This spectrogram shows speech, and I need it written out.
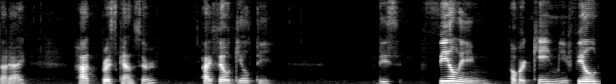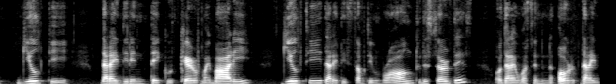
that I had breast cancer, I felt guilty. This feeling overcame me, feel guilty that I didn't take good care of my body, guilty that I did something wrong to deserve this, or that I wasn't, or that I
